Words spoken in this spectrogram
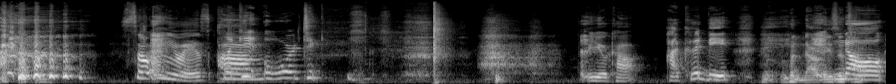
so, anyways, Click um, it or tick. are you a cop? I could be. nowadays, it's No,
